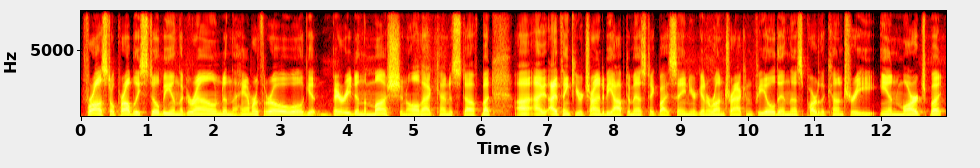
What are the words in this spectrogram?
frost will probably still be in the ground and the hammer throw will get buried in the mush and all that kind of stuff but uh, I, I think you're trying to be optimistic by saying you're going to run track and field in this part of the country in march but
